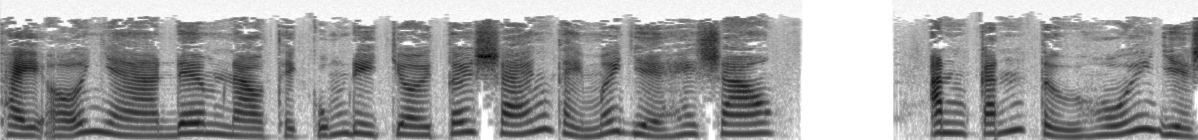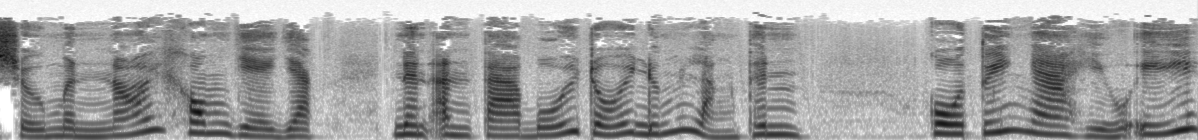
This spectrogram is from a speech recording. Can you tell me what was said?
thầy ở nhà đêm nào thầy cũng đi chơi tới sáng thầy mới về hay sao? Anh Cánh tự hối về sự mình nói không dè dặt, nên anh ta bối rối đứng lặng thinh. Cô Túy Nga hiểu ý,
